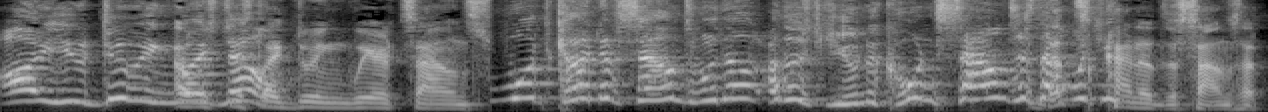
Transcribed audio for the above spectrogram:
are you doing I right was just now? like doing weird sounds. what kind of sounds were those? Are those unicorn sounds? Is that That's what you? kind of the sounds that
